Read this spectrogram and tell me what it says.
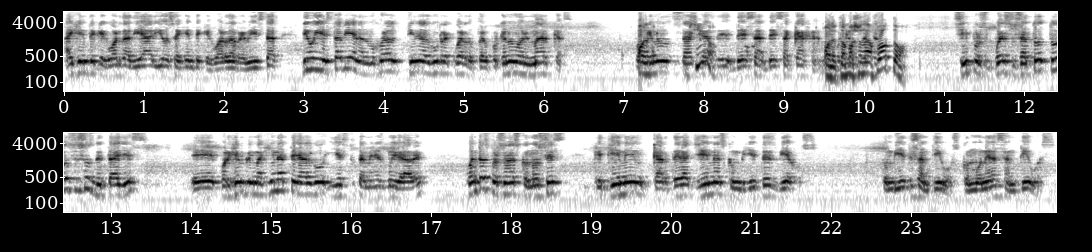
Hay gente que guarda diarios, hay gente que guarda revistas. Digo, y está bien, a lo mejor tiene algún recuerdo, pero ¿por qué no lo enmarcas? ¿Por qué no lo sacas sí, no. de, de, esa, de esa caja? ¿no? O le tomas no una foto. Sí, por supuesto. O sea, to todos esos detalles. Eh, por ejemplo, imagínate algo, y esto también es muy grave. ¿Cuántas personas conoces que tienen carteras llenas con billetes viejos, con billetes antiguos, con monedas antiguas,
